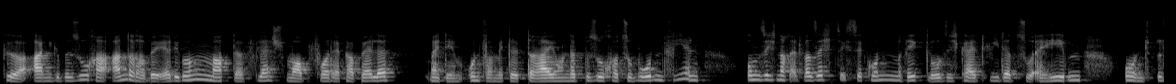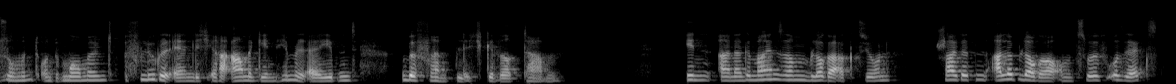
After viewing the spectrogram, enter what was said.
Für einige Besucher anderer Beerdigungen mag der Flashmob vor der Kapelle, bei dem unvermittelt 300 Besucher zu Boden fielen, um sich nach etwa 60 Sekunden Reglosigkeit wieder zu erheben und summend und murmelnd, flügelähnlich ihre Arme gen Himmel erhebend, befremdlich gewirkt haben. In einer gemeinsamen Bloggeraktion schalteten alle Blogger um 12.06 Uhr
